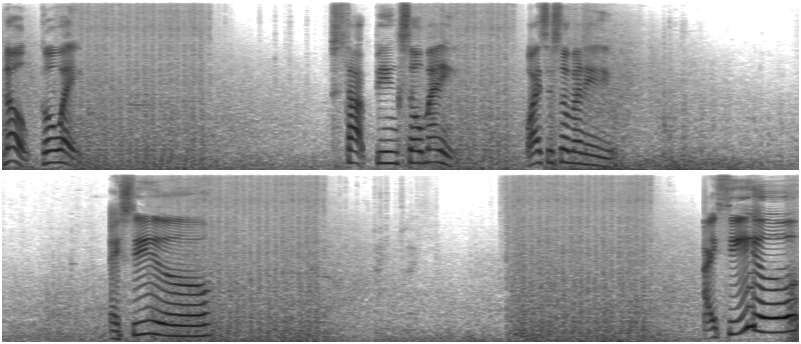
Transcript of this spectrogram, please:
No, go away. Stop being so many. Why is there so many of you? I see you. I see you.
